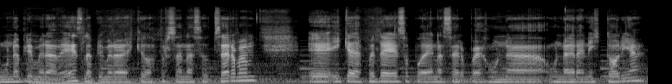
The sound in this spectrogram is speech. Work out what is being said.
una, primera vez, la primera vez que dos personas se observan eh, y que después de eso pueden hacer pues una, una gran historia.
